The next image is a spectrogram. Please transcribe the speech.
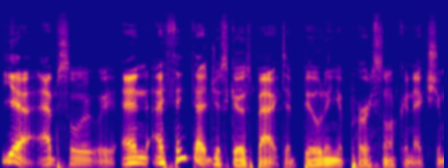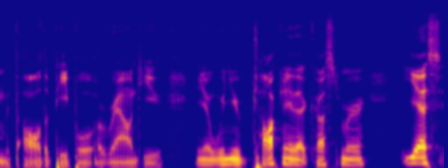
Yeah, absolutely. And I think that just goes back to building a personal connection with all the people around you. You know, when you're talking to that customer, yes,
